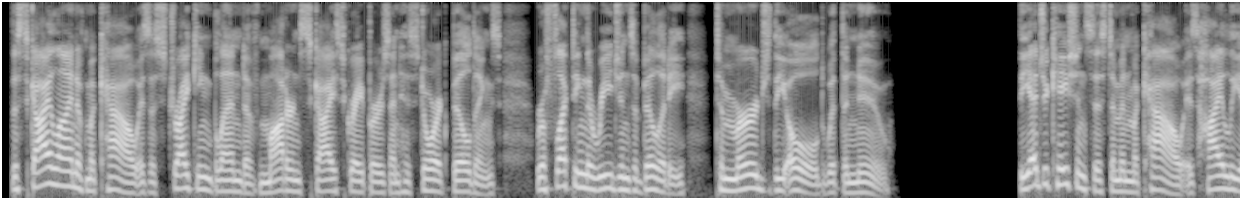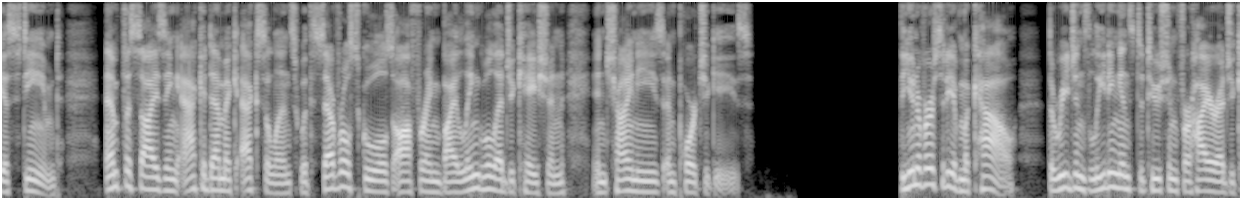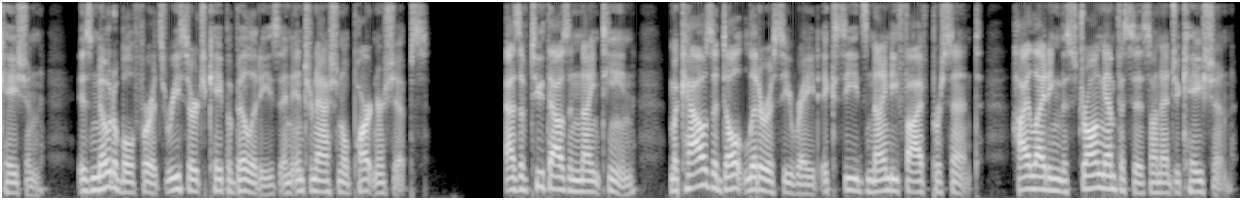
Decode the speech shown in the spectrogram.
The skyline of Macau is a striking blend of modern skyscrapers and historic buildings, reflecting the region's ability to merge the old with the new. The education system in Macau is highly esteemed, emphasizing academic excellence with several schools offering bilingual education in Chinese and Portuguese. The University of Macau, the region's leading institution for higher education, is notable for its research capabilities and international partnerships. As of 2019, Macau's adult literacy rate exceeds 95%, highlighting the strong emphasis on education.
